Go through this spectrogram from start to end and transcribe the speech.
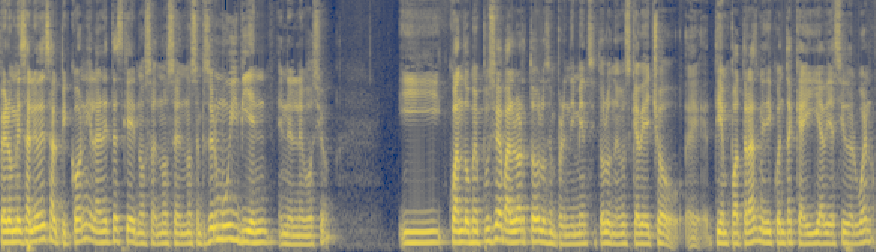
pero me salió de salpicón y la neta es que nos, nos, nos empezó a ir muy bien en el negocio. Y cuando me puse a evaluar todos los emprendimientos y todos los negocios que había hecho eh, tiempo atrás, me di cuenta que ahí había sido el bueno.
